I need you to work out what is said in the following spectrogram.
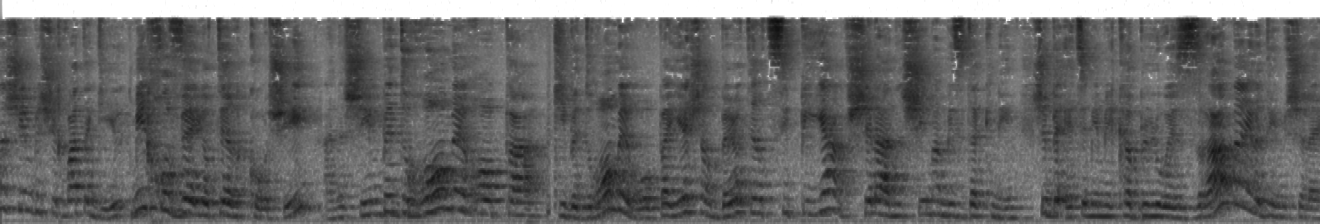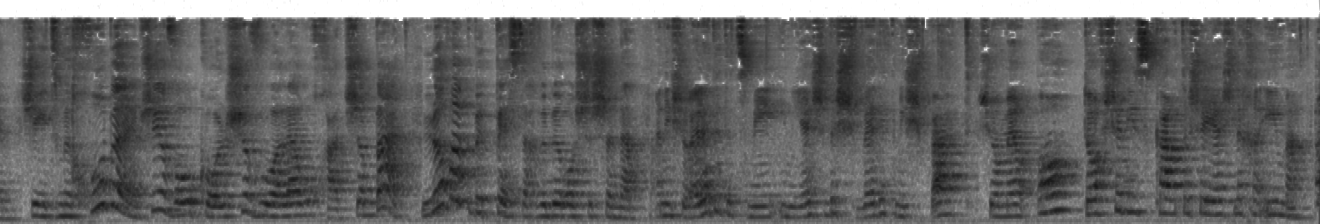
אנשים בשכבת הגיל, מי חווה יותר קושי? אנשים בדרום אירופה. כי בדרום אירופה יש הרבה יותר ציפייה של האנשים המזדקנים, שבעצם הם יקבלו עזרה מהילדים שלהם, שיתמכו בהם, שיבואו כל שבוע לארוחת שבת, לא רק בפסח ובראש השנה. אני שואלת את עצמי אם יש בש... שוודית משפט שאומר, או, oh, טוב שנזכרת שיש לך אימא.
